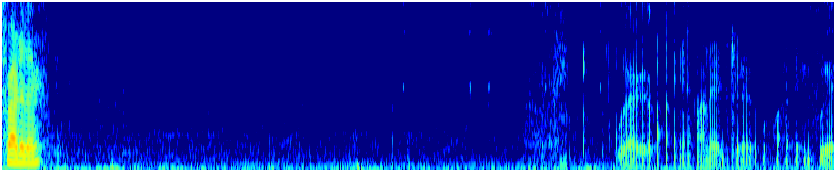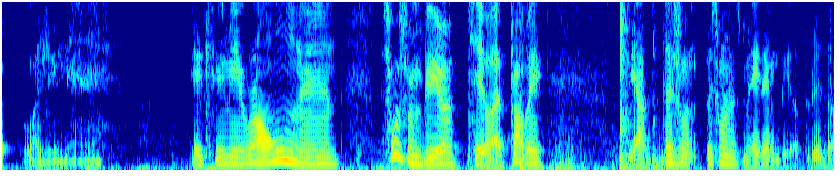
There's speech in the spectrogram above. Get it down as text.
Predator. Where 18 me wrong, and this one's from BO2. I probably, yeah, this one, this one is made in BO3 though.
